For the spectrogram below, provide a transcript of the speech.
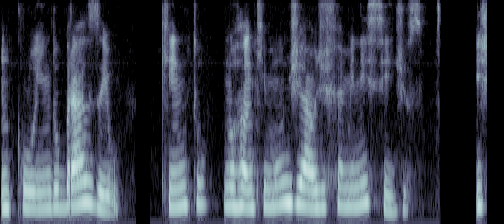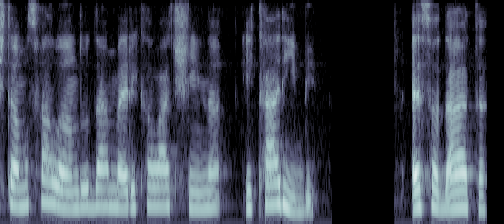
incluindo o Brasil, quinto no ranking mundial de feminicídios. Estamos falando da América Latina e Caribe. Essa data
